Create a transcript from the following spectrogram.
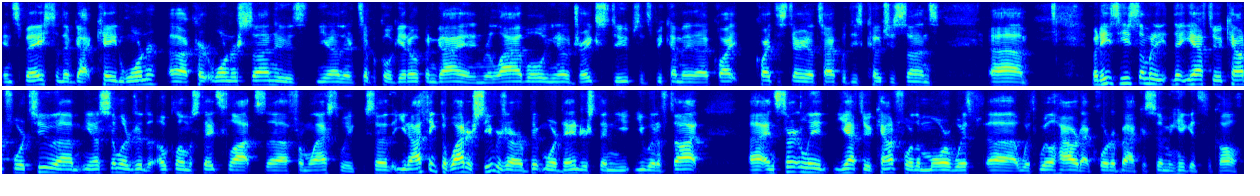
in space, and they've got Cade Warner, uh, Kurt Warner's son, who's you know their typical get open guy and reliable. You know Drake Stoops. It's becoming uh, quite quite the stereotype with these coaches' sons. Um, but he's he's somebody that you have to account for too. Um, you know, similar to the Oklahoma State slots uh, from last week. So you know, I think the wide receivers are a bit more dangerous than you, you would have thought. Uh, and certainly, you have to account for them more with uh, with Will Howard at quarterback, assuming he gets the call.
